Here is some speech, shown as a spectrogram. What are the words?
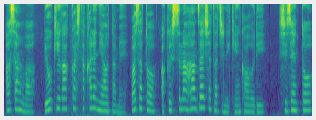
アサンは病気が悪化した彼に会うため、わざと悪質な犯罪者たちに喧嘩を売り、自然と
